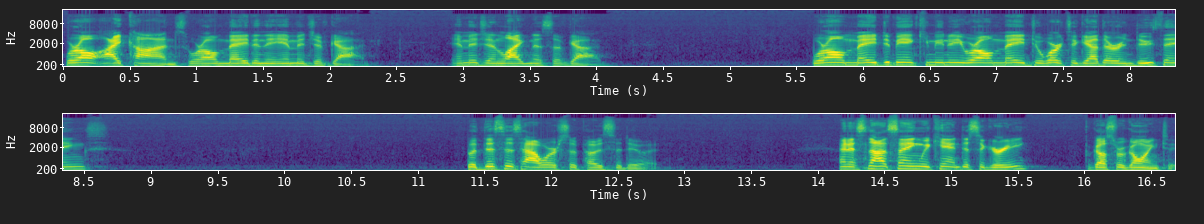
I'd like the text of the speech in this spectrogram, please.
we're all icons. We're all made in the image of God, image and likeness of God. We're all made to be in community. We're all made to work together and do things. But this is how we're supposed to do it. And it's not saying we can't disagree, because we're going to.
